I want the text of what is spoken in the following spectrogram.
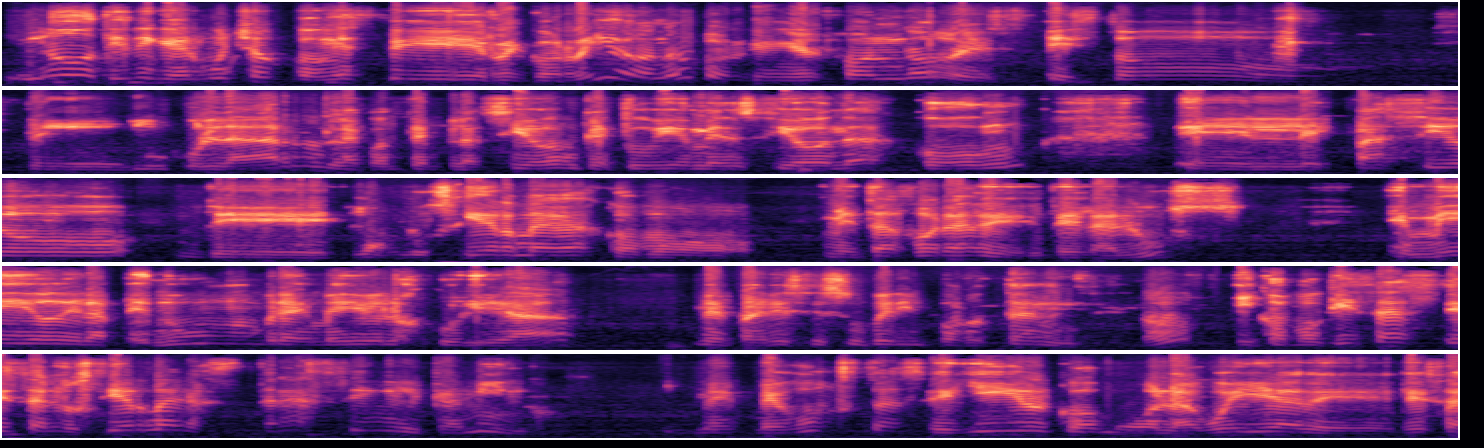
No, tiene que ver mucho con este recorrido, ¿no? Porque en el fondo es esto de vincular la contemplación que tú bien mencionas con el espacio de las luciérnagas como metáforas de, de la luz en medio de la penumbra, en medio de la oscuridad, me parece súper importante, ¿no? Y como que esas, esas luciérnagas tracen el camino. Me, me gusta seguir como la huella de, de, esa,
